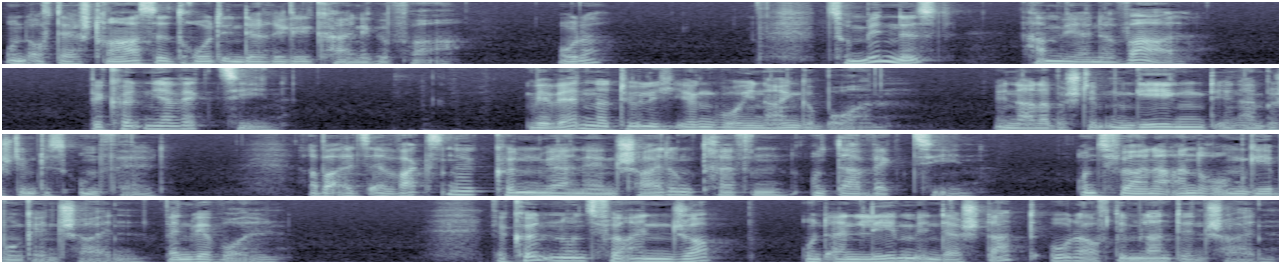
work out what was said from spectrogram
und auf der Straße droht in der Regel keine Gefahr. Oder? Zumindest haben wir eine Wahl. Wir könnten ja wegziehen. Wir werden natürlich irgendwo hineingeboren, in einer bestimmten Gegend, in ein bestimmtes Umfeld. Aber als Erwachsene können wir eine Entscheidung treffen und da wegziehen, uns für eine andere Umgebung entscheiden, wenn wir wollen. Wir könnten uns für einen Job und ein Leben in der Stadt oder auf dem Land entscheiden.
